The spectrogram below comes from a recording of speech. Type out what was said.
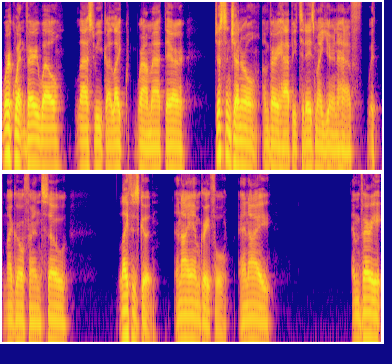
work went very well last week. I like where I'm at there. Just in general, I'm very happy. Today's my year and a half with my girlfriend. So life is good and I am grateful and I am very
